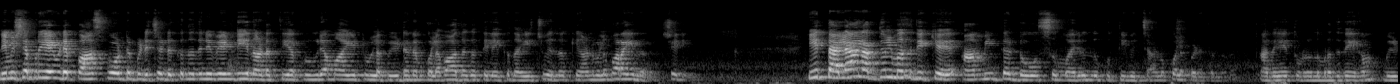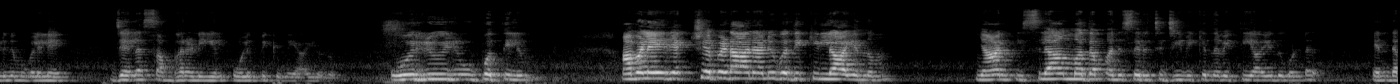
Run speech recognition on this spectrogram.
നിമിഷപ്രിയയുടെ പാസ്പോർട്ട് പിടിച്ചെടുക്കുന്നതിന് വേണ്ടി നടത്തിയ ക്രൂരമായിട്ടുള്ള പീഡനം കൊലപാതകത്തിലേക്ക് നയിച്ചു എന്നൊക്കെയാണ് ഇവൾ പറയുന്നത്. ശരി. ഈ തലാൽ അബ്ദുൽ മഹദിക്ക് അമിത ഡോസ് മരുന്ന് കുത്തിവെച്ചാണ് കൊലപ്പെടുത്തുന്നത്. അതിനെ തുടർന്ന് മൃതദേഹം വീടിന് മുകളിലെ ജലസംഭരണിയിൽ ഒളിപ്പിക്കുകയായിരുന്നു. ഒരു രൂപത്തിലും അവളെ രക്ഷപ്പെടാൻ അനുവദിക്കില്ല എന്നും ഞാൻ ഇസ്ലാം മതം അനുസരിച്ച് ജീവിക്കുന്ന വ്യക്തിയായതുകൊണ്ട് എന്റെ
